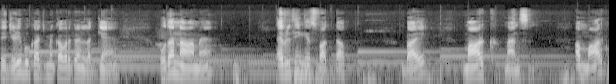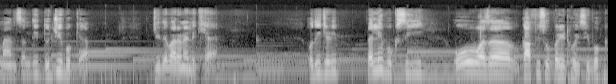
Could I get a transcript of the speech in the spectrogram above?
ਤੇ ਜਿਹੜੀ ਬੁੱਕ ਅੱਜ ਮੈਂ ਕਵਰ ਕਰਨ ਲੱਗਿਆ ਹਾਂ ਉਹਦਾ ਨਾਮ ਹੈ everything is fucked up by Mark Manson. ਆ ਮਾਰਕ ਮੈਨਸਨ ਦੀ ਦੂਜੀ ਬੁੱਕ ਹੈ, ਜਿਹਦੇ ਬਾਰੇ ਉਹਨੇ ਲਿਖਿਆ ਹੈ। ਉਹਦੀ ਜਿਹੜੀ ਪਹਿਲੀ ਬੁੱਕ ਸੀ, ਉਹ ਵਾਸ ਅ ਕਾਫੀ ਸੁਪਰ ਹਿੱਟ ਹੋਈ ਸੀ ਬੁੱਕ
